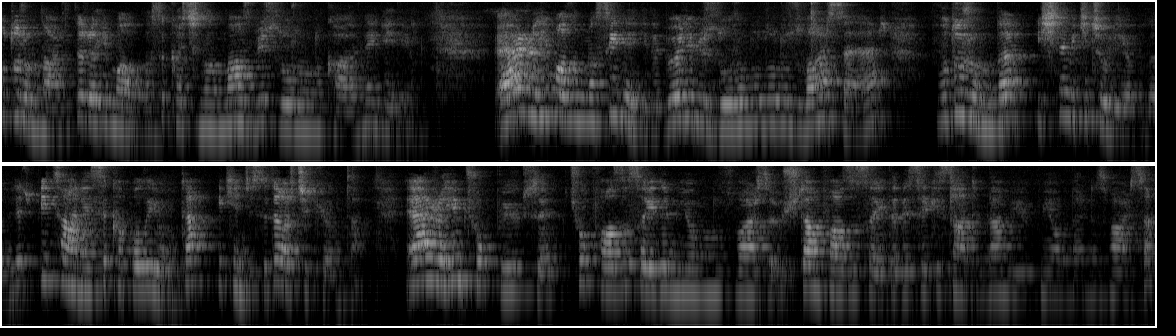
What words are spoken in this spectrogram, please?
Bu durumlarda da rahim alınması kaçınılmaz bir zorunluluk haline geliyor. Eğer rahim alınması ile ilgili böyle bir zorunluluğunuz varsa eğer bu durumda işlem iki türlü yapılabilir. Bir tanesi kapalı yöntem, ikincisi de açık yöntem. Eğer rahim çok büyükse, çok fazla sayıda miyomunuz varsa, 3'ten fazla sayıda ve 8 santimden büyük miyomlarınız varsa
